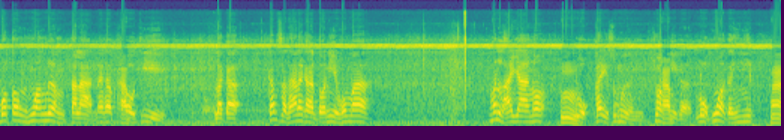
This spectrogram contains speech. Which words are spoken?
บ่ต้องห่วงเรื่องตลาดนะครับครับ เท่าที่แล้วก็กับสถานการณ์ตอนนี้ผมว่ามันหลายอย่างเนาะอืมโรคภัยซุมื้อนี่ช่วงครับ นี้ก็โรคงัวก็ฮิตอ่า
